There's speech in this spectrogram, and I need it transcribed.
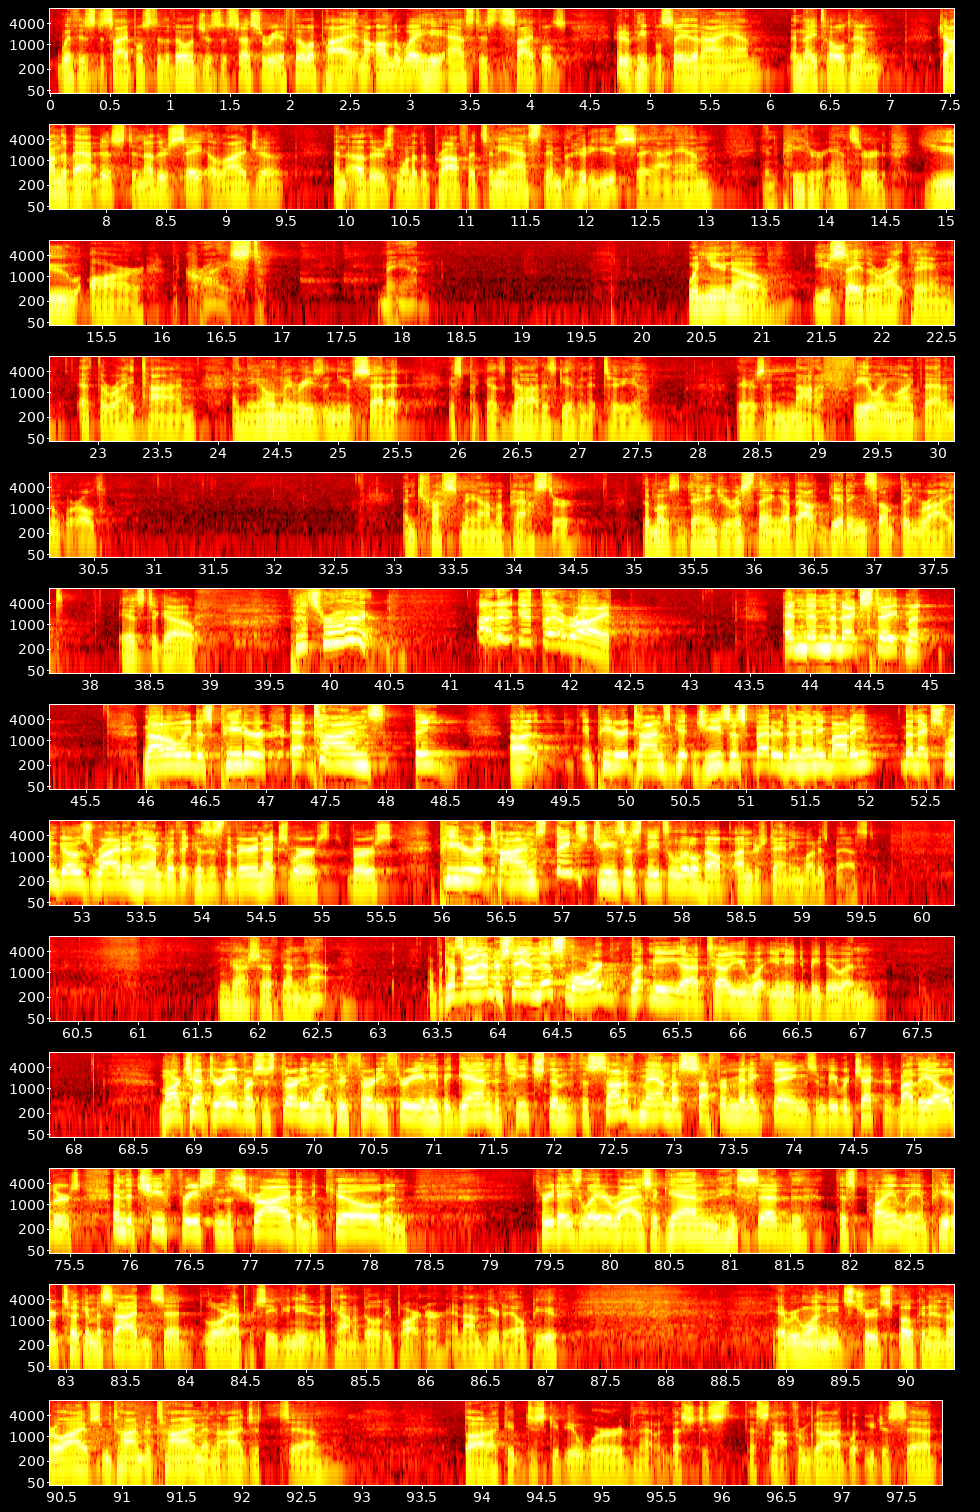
with his disciples to the villages of Caesarea Philippi. And on the way, he asked his disciples, Who do people say that I am? And they told him, John the Baptist, and others say Elijah, and others one of the prophets. And he asked them, But who do you say I am? And Peter answered, You are the Christ. Man. When you know you say the right thing at the right time. And the only reason you've said it is because God has given it to you. There's a, not a feeling like that in the world. And trust me, I'm a pastor. The most dangerous thing about getting something right is to go, That's right. I didn't get that right. And then the next statement. Not only does Peter at times think, uh, Peter at times get Jesus better than anybody, the next one goes right in hand with it because it's the very next verse, verse. Peter at times thinks Jesus needs a little help understanding what is best. And gosh, I've done that. Well, because I understand this, Lord, let me uh, tell you what you need to be doing. Mark chapter 8, verses 31 through 33. And he began to teach them that the Son of Man must suffer many things and be rejected by the elders and the chief priests and the scribe and be killed and three days later rise again. And he said this plainly. And Peter took him aside and said, Lord, I perceive you need an accountability partner, and I'm here to help you. Everyone needs truth spoken into their lives from time to time, and I just uh, thought I could just give you a word. That, that's just, that's not from God, what you just said.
